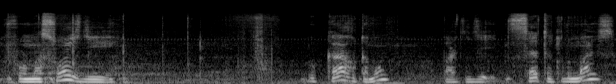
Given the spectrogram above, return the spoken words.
informações de do carro, tá bom? Parte de seta e tudo mais,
